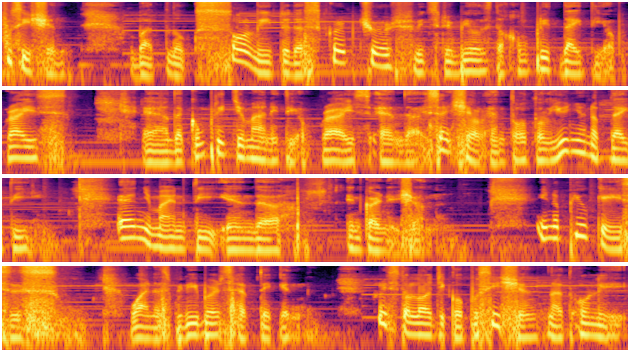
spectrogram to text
position, but look solely to the scriptures which reveals the complete deity of Christ and the complete humanity of Christ and the essential and total union of deity and humanity in the incarnation. In a few cases, Oneness believers have taken Christological position not only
